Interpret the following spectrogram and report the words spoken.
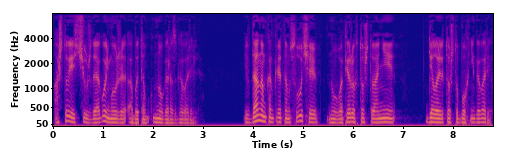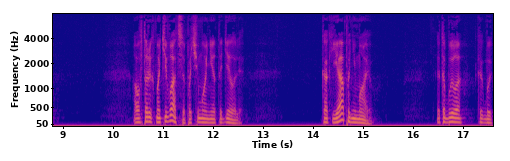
А что есть чуждый огонь, мы уже об этом много раз говорили. И в данном конкретном случае, ну, во-первых, то, что они делали то, что Бог не говорил. А во-вторых, мотивация, почему они это делали. Как я понимаю, это было как бы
